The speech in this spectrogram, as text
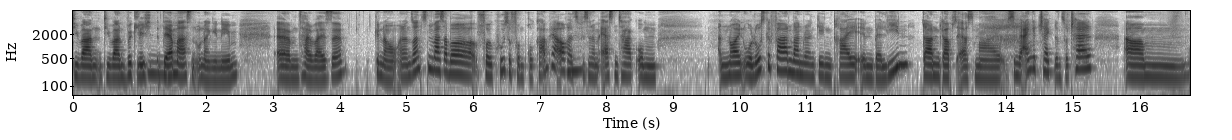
die waren, die waren wirklich mhm. dermaßen unangenehm, ähm, teilweise. Genau. Und ansonsten war es aber voll cool, so vom Programm her auch. Also mhm. wir sind am ersten Tag um 9 Uhr losgefahren, waren dann gegen 3 in Berlin. Dann gab es erstmal, sind wir eingecheckt ins Hotel. Ähm,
